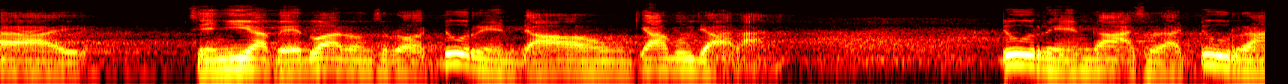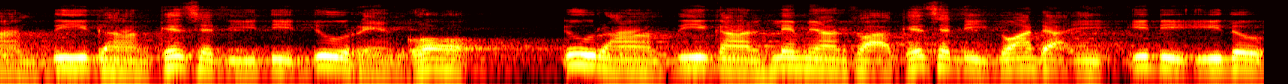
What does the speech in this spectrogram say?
လိုက် စင်ကြီးကဘယ်သွားတော့ဆိုတော့တုရင်တောင်ကြားဘူးကြလားတုရင်ကဆိုတာတုရံသီကံကိစ္စတိတိတုရင်ခောတုရံသီကံလျင်မြန်စွာကိစ္စတိသွားတဤဣတိဤသို့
